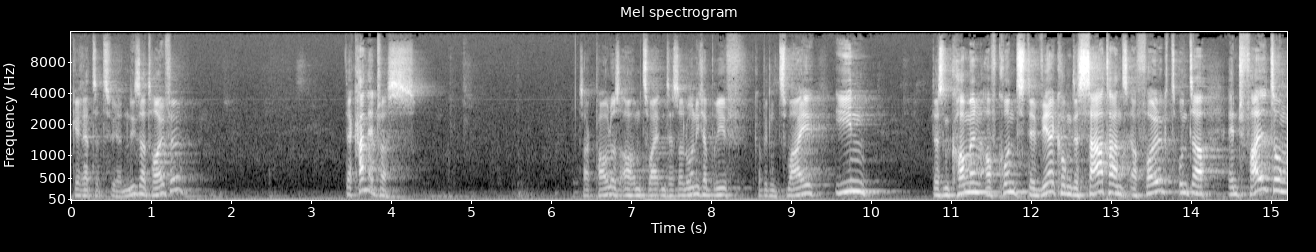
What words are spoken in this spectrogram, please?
gerettet werden. Und dieser Teufel, der kann etwas. Sagt Paulus auch im zweiten Thessalonicher Brief, Kapitel 2, ihn, dessen Kommen aufgrund der Wirkung des Satans erfolgt, unter Entfaltung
